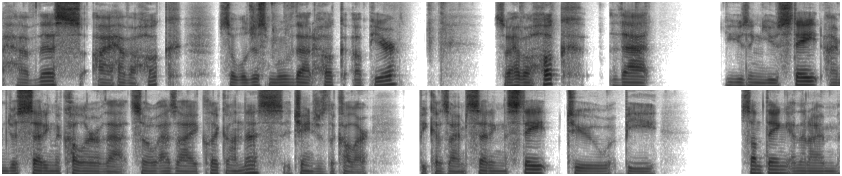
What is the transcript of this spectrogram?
have this, I have a hook. So we'll just move that hook up here. So I have a hook that using use state, I'm just setting the color of that. So as I click on this, it changes the color because I'm setting the state to be something and then I'm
